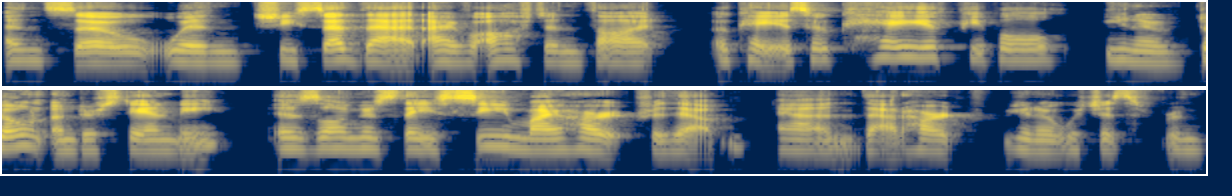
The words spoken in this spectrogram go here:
And so when she said that, I've often thought, okay, it's okay if people, you know, don't understand me as long as they see my heart for them and that heart, you know, which is from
